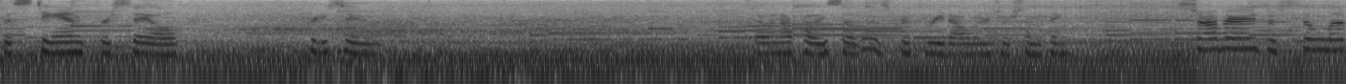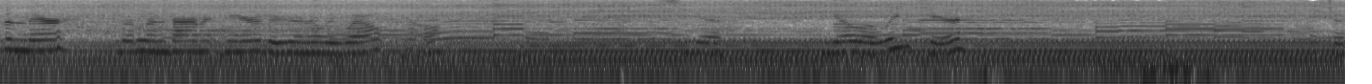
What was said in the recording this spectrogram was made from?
the stand for sale pretty soon. So and I'll probably sell those for $3 or something. Strawberries are still loving their little environment here. They're doing really well. Uh -oh. See a yellow leaf here. Have to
